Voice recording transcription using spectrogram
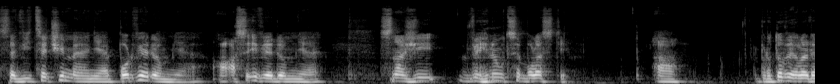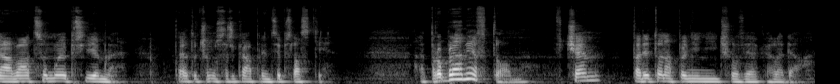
se více či méně podvědomně a asi i vědomně snaží vyhnout se bolesti. A proto vyhledává, co mu je příjemné. To je to, čemu se říká princip slasti. Ale problém je v tom, v čem tady to naplnění člověk hledá.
